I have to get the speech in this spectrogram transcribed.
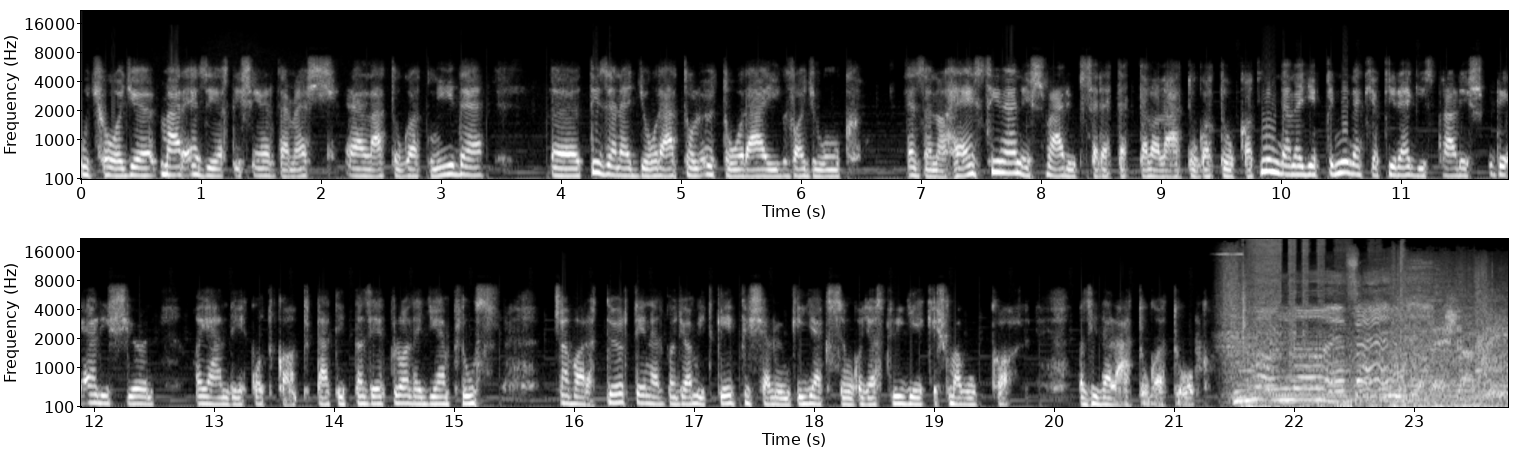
úgyhogy már ezért is érdemes ellátogatni ide. 11 órától 5 óráig vagyunk ezen a helyszínen, és várjuk szeretettel a látogatókat. Minden egyébként, mindenki, aki regisztrál és el is jön, ajándékot kap. Tehát itt azért van egy ilyen plusz csavar a történet, vagy amit képviselünk, igyekszünk, hogy azt vigyék is magukkal az ide látogatók. Manna FM.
